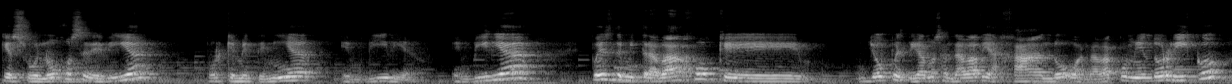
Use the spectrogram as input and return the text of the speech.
que su enojo se debía porque me tenía envidia. Envidia pues de mi trabajo que yo pues digamos andaba viajando o andaba comiendo rico,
